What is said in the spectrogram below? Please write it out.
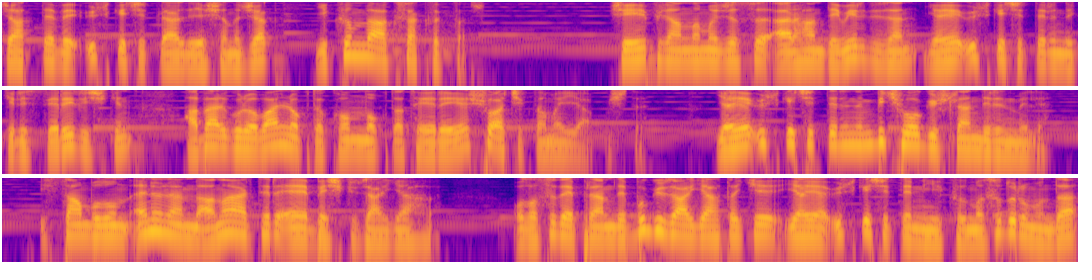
cadde ve üst geçitlerde yaşanacak yıkım ve aksaklıklar. Şehir planlamacısı Erhan Demirdizen yaya üst geçitlerindeki risklere ilişkin haberglobal.com.tr'ye şu açıklamayı yapmıştı. Yaya üst geçitlerinin birçoğu güçlendirilmeli. İstanbul'un en önemli ana arteri E5 güzergahı. Olası depremde bu güzergahtaki yaya üst geçitlerinin yıkılması durumunda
